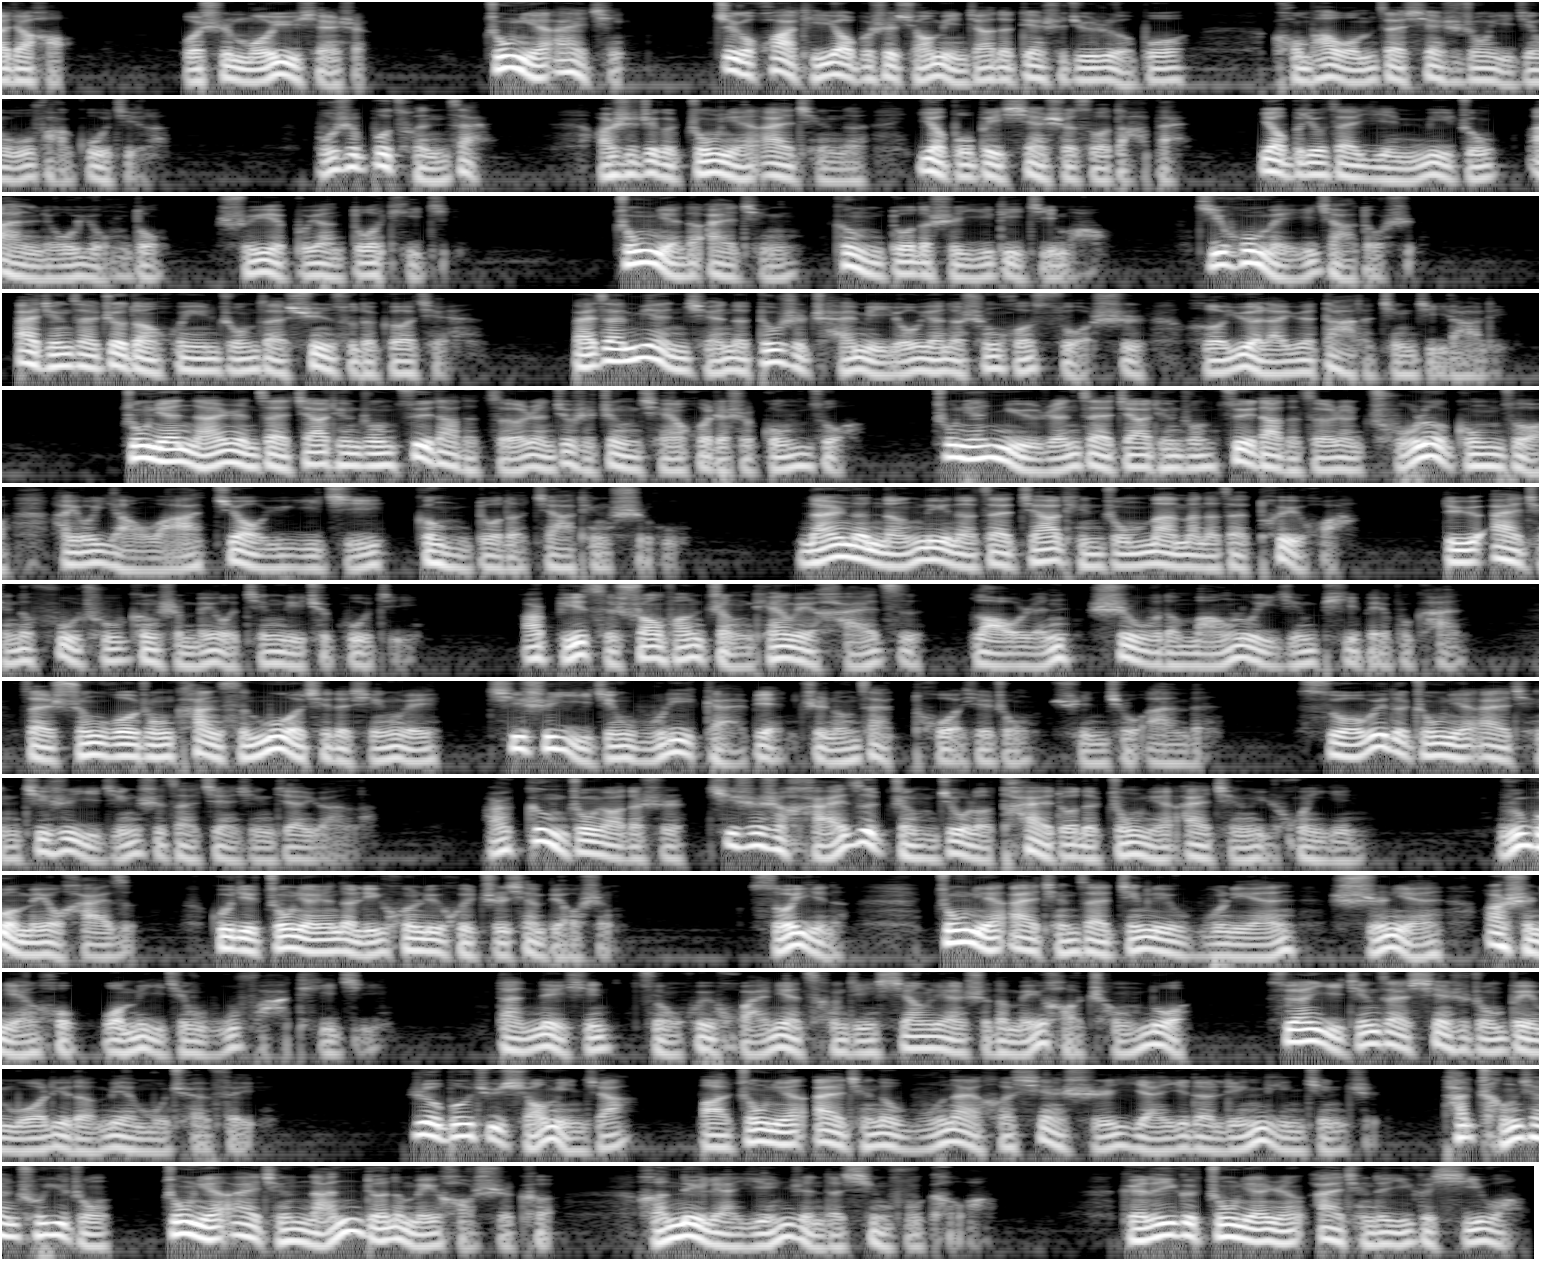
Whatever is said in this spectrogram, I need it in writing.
大家好，我是魔芋先生。中年爱情这个话题，要不是小敏家的电视剧热播，恐怕我们在现实中已经无法顾及了。不是不存在，而是这个中年爱情呢，要不被现实所打败，要不就在隐秘中暗流涌动，谁也不愿多提及。中年的爱情更多的是一地鸡毛，几乎每一家都是。爱情在这段婚姻中在迅速的搁浅，摆在面前的都是柴米油盐的生活琐事和越来越大的经济压力。中年男人在家庭中最大的责任就是挣钱或者是工作，中年女人在家庭中最大的责任除了工作，还有养娃、教育以及更多的家庭事务。男人的能力呢，在家庭中慢慢的在退化，对于爱情的付出更是没有精力去顾及，而彼此双方整天为孩子。老人事务的忙碌已经疲惫不堪，在生活中看似默契的行为，其实已经无力改变，只能在妥协中寻求安稳。所谓的中年爱情，其实已经是在渐行渐远了。而更重要的是，其实是孩子拯救了太多的中年爱情与婚姻。如果没有孩子，估计中年人的离婚率会直线飙升。所以呢，中年爱情在经历五年、十年、二十年后，我们已经无法提及。但内心总会怀念曾经相恋时的美好承诺，虽然已经在现实中被磨砺得面目全非。热播剧《小敏家》把中年爱情的无奈和现实演绎得淋漓尽致，它呈现出一种中年爱情难得的美好时刻和内敛隐忍的幸福渴望，给了一个中年人爱情的一个希望、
